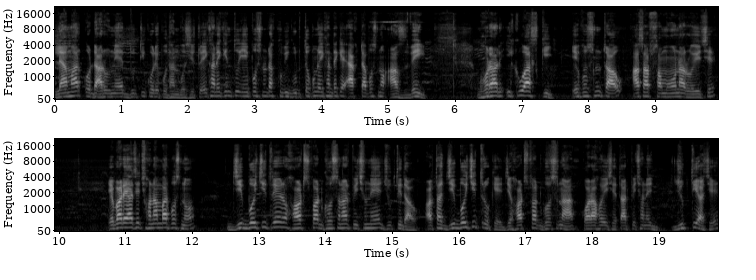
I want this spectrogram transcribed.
ল্যামার্ক ও ডারউইনের দুটি করে প্রধান বৈশিষ্ট্য। এখানে কিন্তু এই প্রশ্নটা খুবই গুরুত্বপূর্ণ, এখান থেকে একটা প্রশ্ন আসবেই। ঘোড়ার ইকুয়াস কি? এই প্রশ্নটাও আসার সম্ভাবনা রয়েছে। এবারে আছে ছ নম্বর প্রশ্ন, জীববৈচিত্র্যের হটস্পট ঘোষণার পিছনে যুক্তি দাও। অর্থাৎ জীববৈচিত্র্যকে যে হটস্পট ঘোষণা করা হয়েছে, তার পিছনে যুক্তি আছে,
